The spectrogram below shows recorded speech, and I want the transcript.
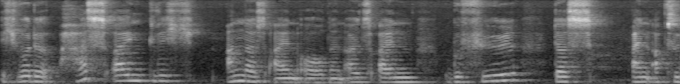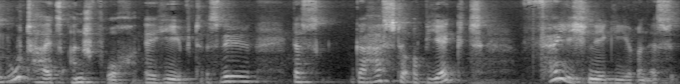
Ich würde Hass eigentlich anders einordnen als ein Gefühl, das einen Absolutheitsanspruch erhebt. Es will das gehasste Objekt völlig negieren. Es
